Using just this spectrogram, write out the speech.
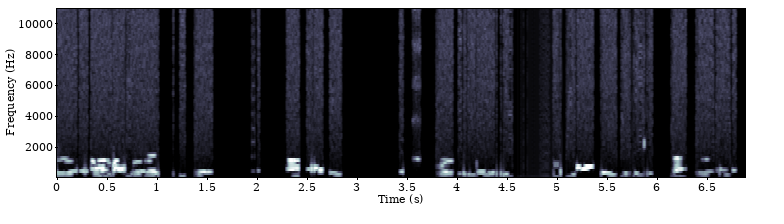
to our relationship, find where we believe we're not into the structure of it.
